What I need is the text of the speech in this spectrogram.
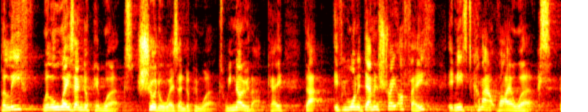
belief will always end up in works, should always end up in works. We know that, okay? That if we want to demonstrate our faith, it needs to come out via works.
